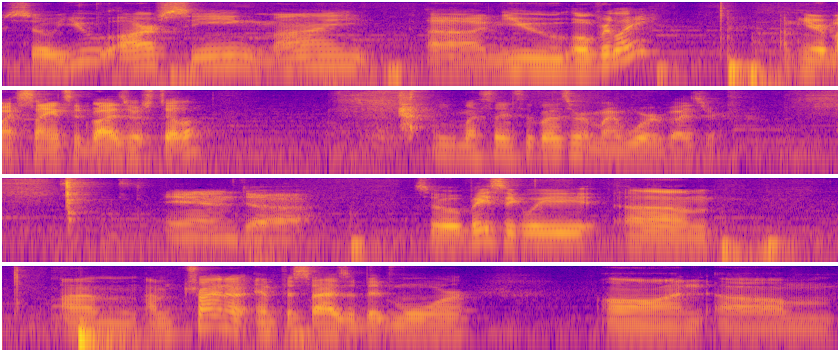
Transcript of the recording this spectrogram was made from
So you are seeing my uh, new overlay. I'm here with my science advisor, Stella. Are you my science advisor or my war advisor? And uh, so basically, um, I'm, I'm trying to emphasize a bit more on um,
